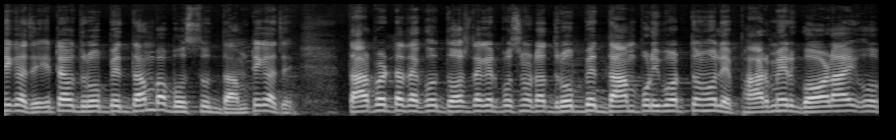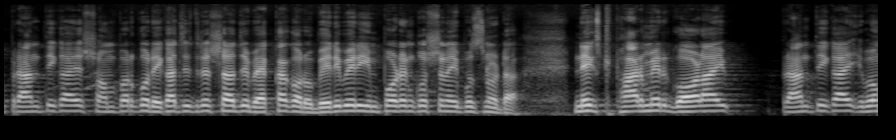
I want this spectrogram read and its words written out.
ঠিক আছে? এটাও দ্রব্যের দাম বা বস্তুর দাম, ঠিক আছে? তারপরটা দেখো, দশ দাগের প্রশ্নটা, দ্রব্যের দাম পরিবর্তন হলে ফার্মের গড়ায় ও প্রান্তিক আয়ের সম্পর্ক রেখাচিত্রের সাহায্যে ব্যাখ্যা করো। ভেরি ভেরি ইম্পর্টেন্ট কোশ্চেন এই প্রশ্নটা। নেক্সট ফার্মের গড় আয় প্রান্তিক আয় এবং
